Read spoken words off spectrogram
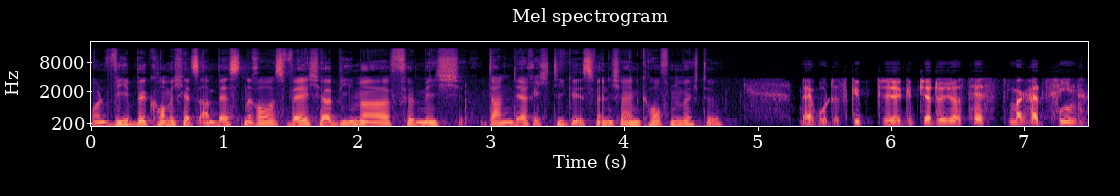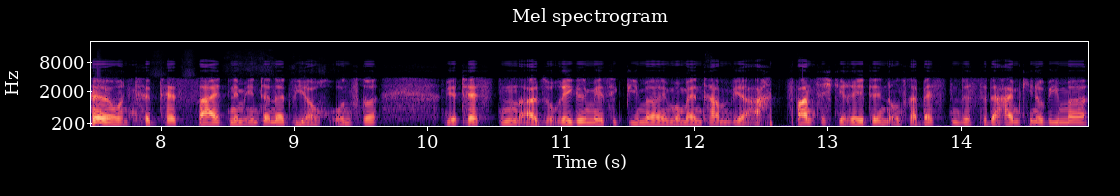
Und wie bekomme ich jetzt am besten raus, welcher Beamer für mich dann der richtige ist, wenn ich einen kaufen möchte? Na gut, es gibt, äh, gibt ja durchaus Testmagazine und Testseiten im Internet, wie auch unsere. Wir testen also regelmäßig Beamer. Im Moment haben wir 28 Geräte in unserer besten Liste der Heimkino-Beamer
